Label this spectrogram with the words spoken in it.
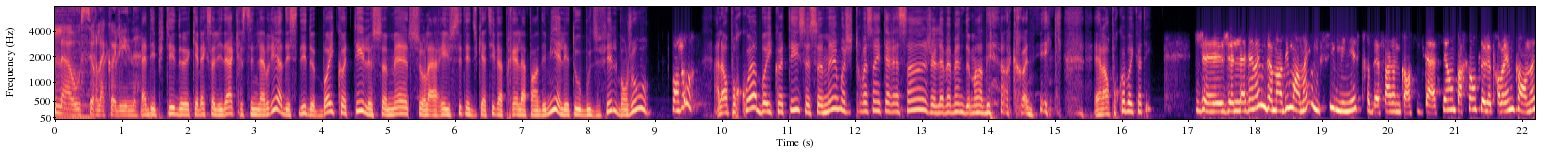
Là-haut sur la colline. La députée de Québec solidaire, Christine Labrie, a décidé de boycotter le sommet sur la réussite éducative après la pandémie. Elle est au bout du fil. Bonjour. Bonjour. Alors pourquoi boycotter ce sommet? Moi, j'ai trouvé ça intéressant. Je l'avais même demandé en chronique. Et alors pourquoi boycotter? Je, je l'avais même demandé moi-même aussi au ministre de faire une consultation. Par contre, le problème qu'on a,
